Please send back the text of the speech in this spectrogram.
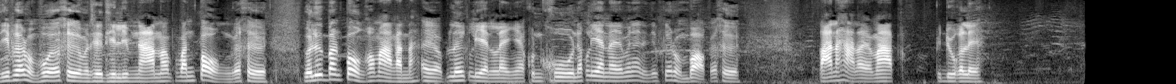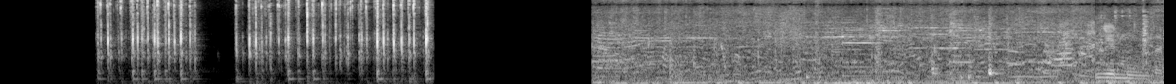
ที่เพื่อนผมพูดก็คือมันคือทีริมน้ำนะครับบ้านโป่งก็คือวัยรุ่นบ้านโป่งเข้ามากันนะเออแบบเลิกเรียนอะไรเงี้ยคุณครูนักเรียนอะไรไม่ได้อย่างที่เพื่อนผมบอกก็คือ ร้านอาหารอร่อยมาก ไปดูกันเลย เยืนมุงกัน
